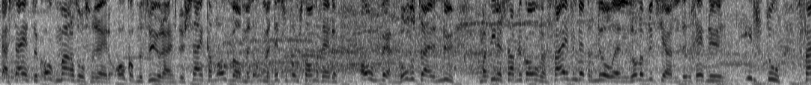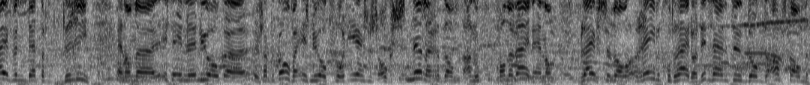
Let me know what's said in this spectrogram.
Ja, zij heeft natuurlijk ook marathons gereden, ook op natuurreis. Dus zij kan ook wel met, met dit soort omstandigheden overweg. Rondetijden nu. Martina Sablikova 35-0 en Lollobrigida geeft nu iets toe 35-3. En dan uh, is in, nu ook uh, Sablikova is nu ook voor het eerst dus ook sneller dan Anouk van der Weijden. En dan blijft ze wel redelijk goed rijden. Dit zijn natuurlijk ook de afstanden.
